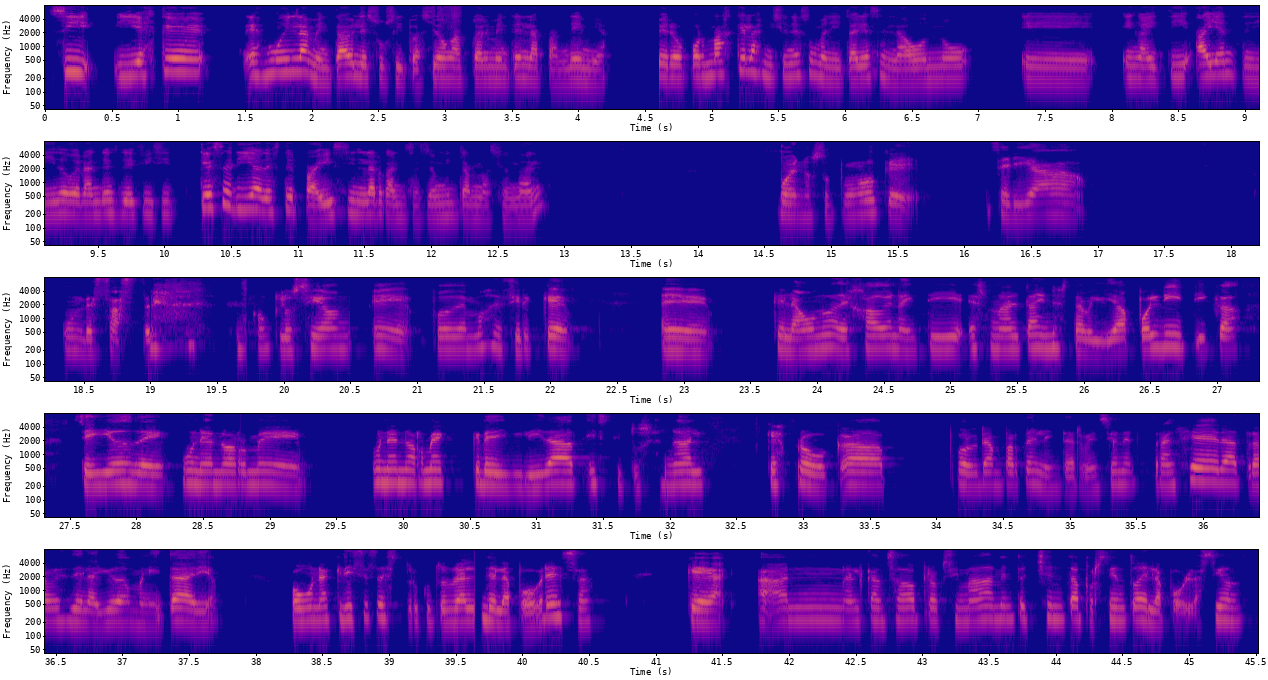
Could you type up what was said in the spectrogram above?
Sí, y es que es muy lamentable su situación actualmente en la pandemia, pero por más que las misiones humanitarias en la ONU eh, en Haití hayan tenido grandes déficits, ¿qué sería de este país sin la organización internacional? Bueno, supongo que sería un desastre. En conclusión, eh, podemos decir que, eh, que la ONU ha dejado en Haití es una alta inestabilidad política, seguido de una enorme, una enorme credibilidad institucional que es provocada por gran parte de la intervención extranjera a través de la ayuda humanitaria, o una crisis estructural de la pobreza, que han alcanzado aproximadamente 80% de la población,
